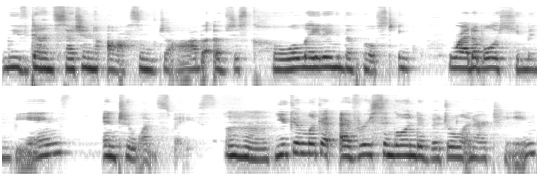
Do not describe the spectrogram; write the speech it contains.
we've done such an awesome job of just collating the most incredible human beings into one space. Mm-hmm. You can look at every single individual in our team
